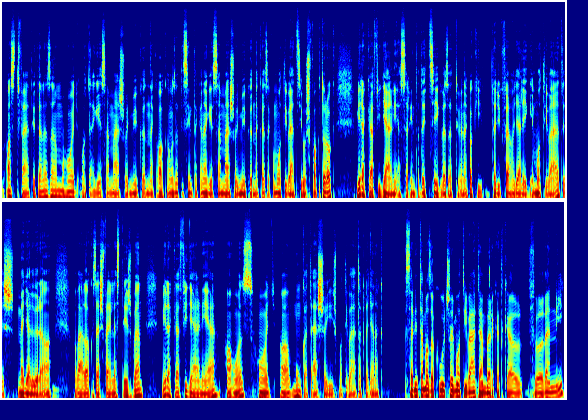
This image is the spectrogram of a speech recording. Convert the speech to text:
azt feltételezem, hogy ott egészen más, hogy működnek, alkalmazotti szinteken egészen más, hogy működnek ezek a motivációs faktorok. Mire kell figyelnie szerinted egy cégvezetőnek, aki tegyük fel, hogy eléggé motivált, és megy előre a, a vállalkozás fejlesztésében, fejlesztésben, mire kell figyelnie ahhoz, hogy a munkatársai is motiváltak legyenek? Szerintem az a kulcs, hogy motivált embereket kell fölvenni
